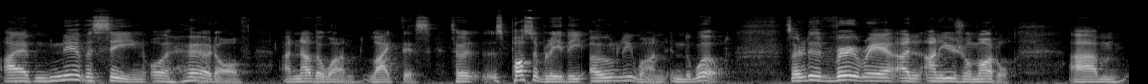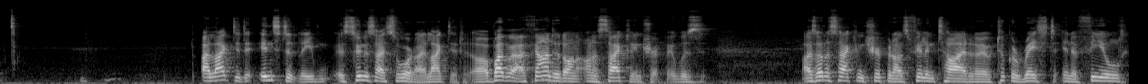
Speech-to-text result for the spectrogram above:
I have never seen or heard of another one like this. So it's possibly the only one in the world. So it is a very rare and unusual model. Um, I liked it instantly. As soon as I saw it, I liked it. Uh, by the way, I found it on, on a cycling trip. It was, I was on a cycling trip and I was feeling tired and I took a rest in a field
